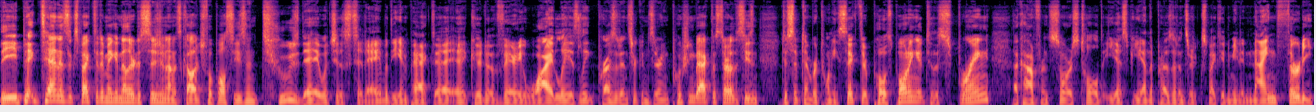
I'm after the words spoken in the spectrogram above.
The Big Ten is expected to make another decision on its college football season Tuesday, which is today, but the impact uh, it could vary widely as league presidents are considering pushing back the start of the season to September 26th. They're postponing it to the spring. A conference source told ESPN the presidents are expected to meet at 9:30,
